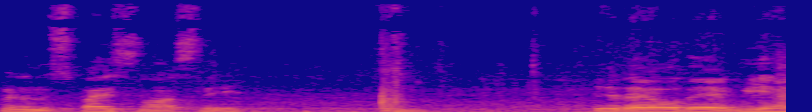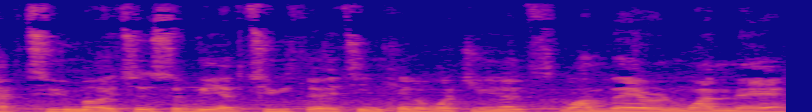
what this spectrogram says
fit in the space nicely. There they are there. We have two motors, so we have two 13 kilowatt units, one there and one there.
